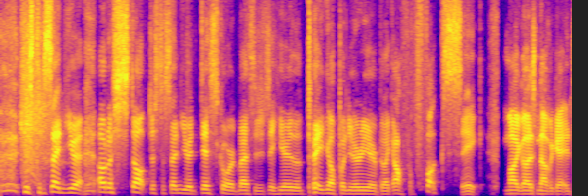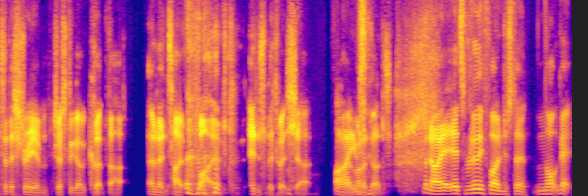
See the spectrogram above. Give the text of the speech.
just to send you, a, I would have stopped just to send you a Discord message to hear the ping up on your ear. Be like, oh, for fuck's sake! My guys navigate into the stream just to go clip that and then type five into the Twitch chat. Like, what a Five. dunce. But no, it's really fun just to not get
